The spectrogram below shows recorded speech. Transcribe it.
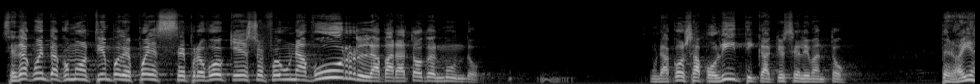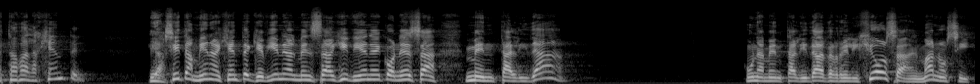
¿Se da cuenta cómo tiempo después se probó que eso fue una burla para todo el mundo? Una cosa política que se levantó. Pero ahí estaba la gente. Y así también hay gente que viene al mensaje y viene con esa mentalidad. Una mentalidad religiosa, hermano. Si,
